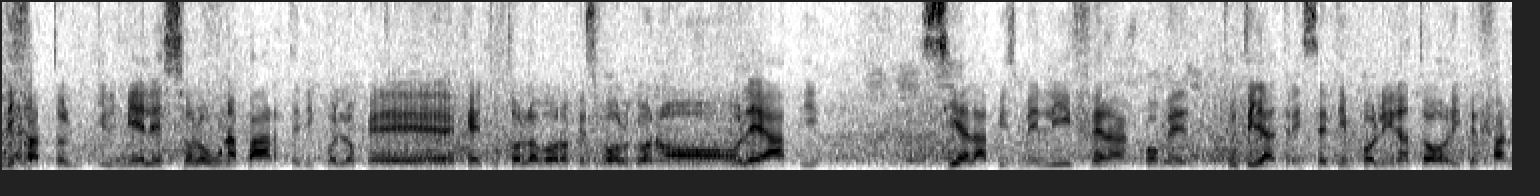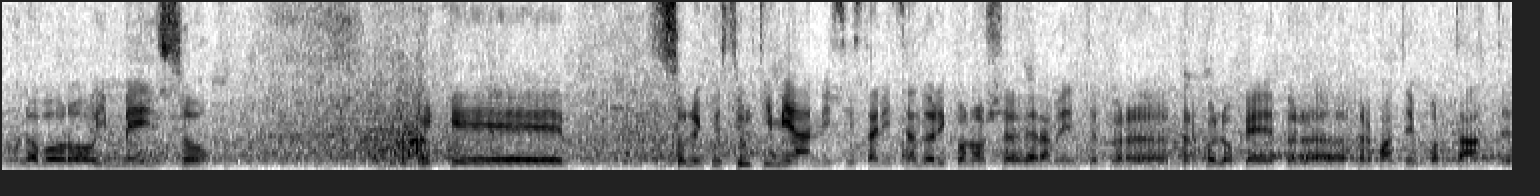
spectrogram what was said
di fatto il, miele è solo una parte di quello che, che, è tutto il lavoro che svolgono le api, sia l'apis mellifera come tutti gli altri insetti impollinatori che fanno un lavoro immenso e che solo in questi ultimi anni si sta iniziando a riconoscere veramente per, per quello che è, per, per quanto è importante.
